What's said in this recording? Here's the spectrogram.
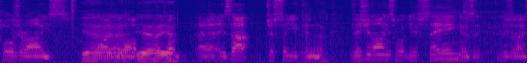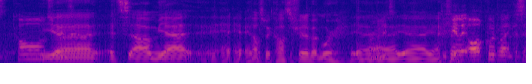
close your eyes quite a Yeah, lot. yeah, yeah. Uh, is that just so you can Yeah. visualize what you're saying? Is it visualize the chords? or is it- Yeah, it's um, yeah, it, it helps me concentrate a bit more. Yeah, Right. yeah, yeah. Do you feel it awkward when? Because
